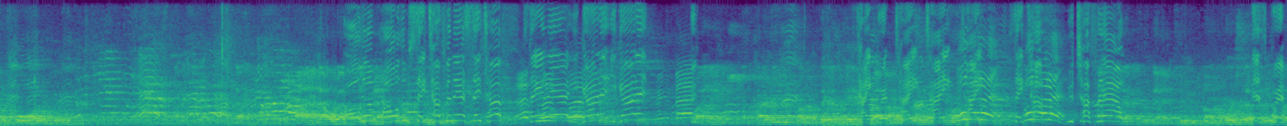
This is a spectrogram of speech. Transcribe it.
for four. Uh, Hold them, Hold them, Stay tough in there. Stay tough. Stay in there. You got it. You got it. Bring him back. Ryan McCarty from Binghamton. Tight grip. Tight. Tight. Tight. Stay tough. You tough it out. For that, too, about 471, That's grip.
